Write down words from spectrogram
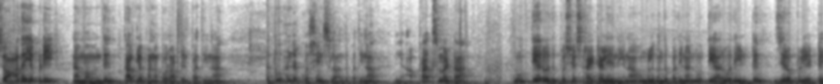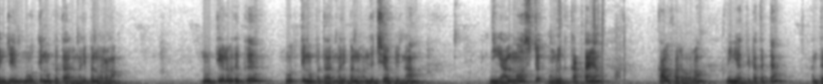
ஸோ அதை எப்படி நம்ம வந்து கால்குலேட் பண்ண போகிறோம் அப்படின்னு பார்த்தீங்கன்னா டூ ஹண்ட்ரட் கொஷின்ஸில் வந்து பார்த்திங்கன்னா நீங்கள் அப்ராக்சிமேட்டாக நூற்றி அறுபது கொஷின்ஸ் ரைட்டாக எழுதினீங்கன்னா உங்களுக்கு வந்து பார்த்திங்கன்னா நூற்றி அறுபது இன்ட்டு ஜீரோ புள்ளி எட்டு அஞ்சு நூற்றி முப்பத்தாறு மதிப்பெண் வரலாம். நூற்றி எழுபதுக்கு நூற்றி முப்பத்தாறு மதிப்பெண் வந்துச்சு அப்படின்னா நீங்கள் ஆல்மோஸ்ட் உங்களுக்கு கட்டாயம் கால் ஃபார் வரும். நீங்கள் கிட்டத்தட்ட அந்த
